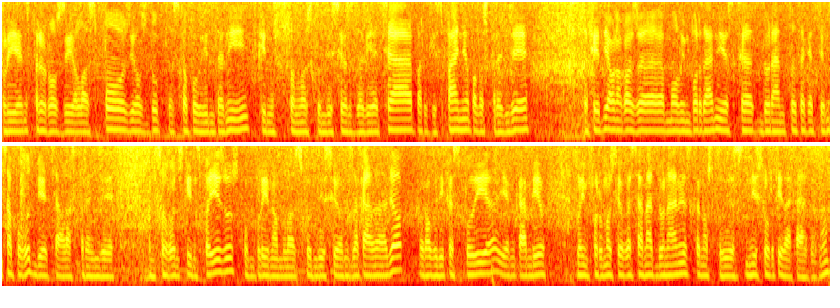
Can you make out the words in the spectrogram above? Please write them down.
clients treure'ls les pors i els dubtes que puguin tenir, quines són les condicions de viatjar per aquí a Espanya, per l'estranger. De fet, hi ha una cosa molt important i és que durant tot aquest temps s'ha pogut viatjar a l'estranger en segons quins països, complint amb les condicions de cada lloc, però vull dir que es podia i en canvi la informació que s'ha anat donant és que no es podia ni sortir de casa. No?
